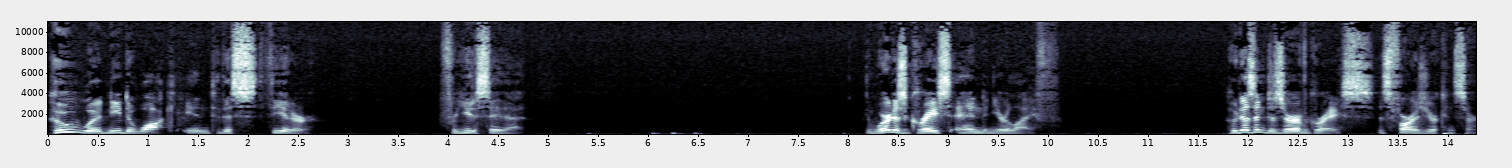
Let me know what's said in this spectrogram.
Who would need to walk into this theater for you to say that? Where does grace end in your life? Who doesn't deserve grace as far as you're concerned?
